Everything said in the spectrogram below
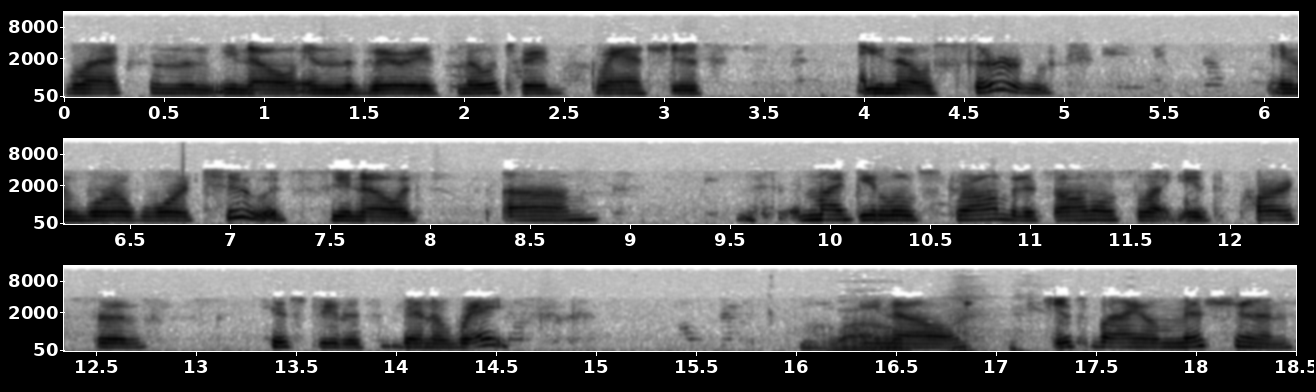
blacks in the, you know, in the various military branches you know, served in World War II. It's you know, it's um, it might be a little strong, but it's almost like it's parts of history that's been erased. Wow. You know, just by omission.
